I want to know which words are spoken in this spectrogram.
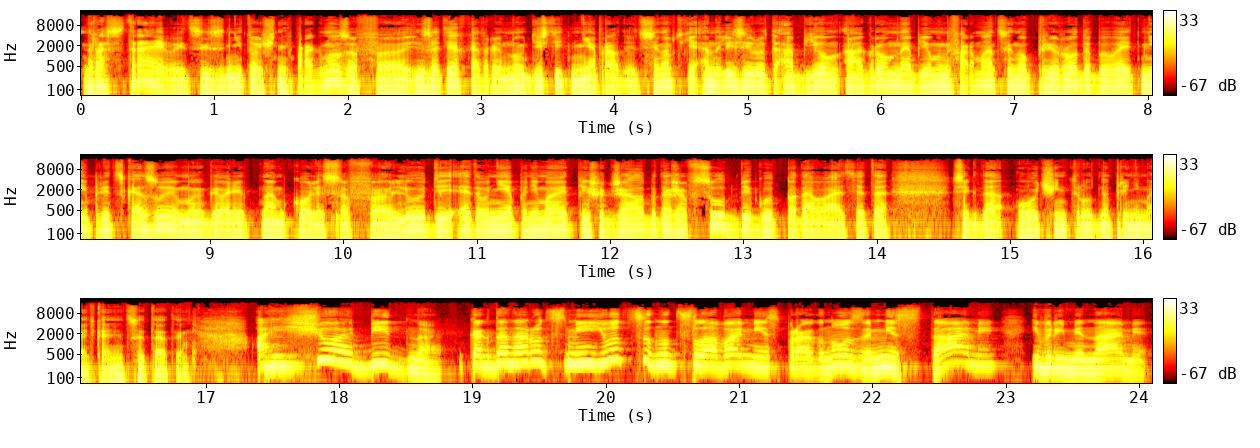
расстраивается из-за неточных прогнозов, а, из-за тех, которые, ну, действительно не оправдывают. Синоптики анализируют объем, огромный объем информации, но природа бывает непредсказуемой, говорит нам Колесов. Люди этого не понимают, пишут жалобы, даже в суд бегут подавать. Это всегда очень трудно принимать. Конец цитаты. А еще обидно, когда народ смеется над словами из прогноза местами и временами.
